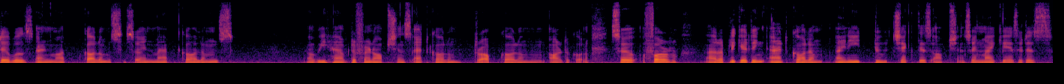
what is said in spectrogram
tables and map columns. So in map columns uh, we have different options add column drop column alter column. So for uh, replicating add column I need to check this option. So in my case it is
